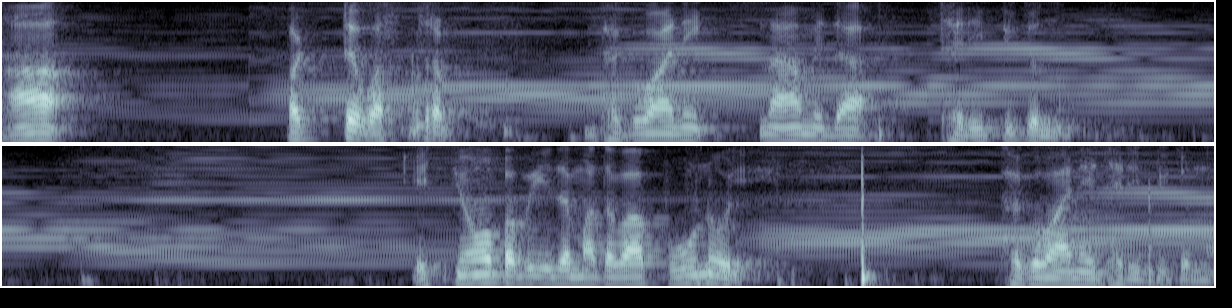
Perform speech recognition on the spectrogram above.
ആ പട്ട് വസ്ത്രം ഭഗവാനെ നാം ഇതാ ധരിപ്പിക്കുന്നു. യജ്ഞോപവീതം അഥവാ പൂണൂൽ ഭഗവാനെ ധരിപ്പിക്കുന്നു.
